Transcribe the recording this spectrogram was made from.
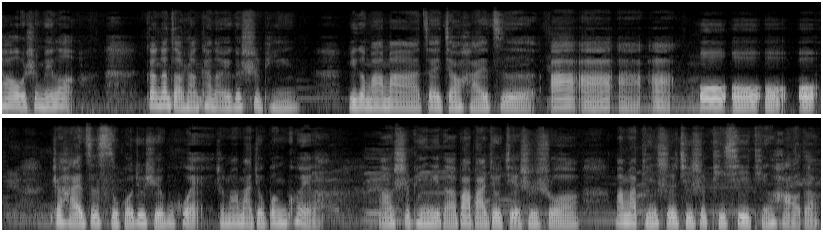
好，我是梅乐。刚刚早上看到一个视频，一个妈妈在教孩子啊啊啊啊哦哦哦哦，这孩子死活就学不会，这妈妈就崩溃了。然后视频里的爸爸就解释说，妈妈平时其实脾气挺好的，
